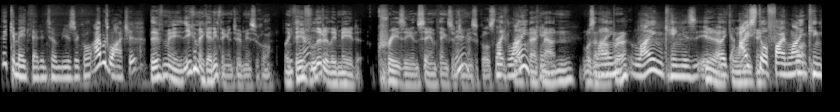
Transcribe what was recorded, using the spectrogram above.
they can make that into a musical. I would watch it. They've made you can make anything into a musical. Like You they've can. literally made crazy, insane things into Yeah. musicals. Like Lion Brokeback King. Mountain was an Lion, opera. Lion King is Yeah, like Lion I King. still find Lion Well- King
